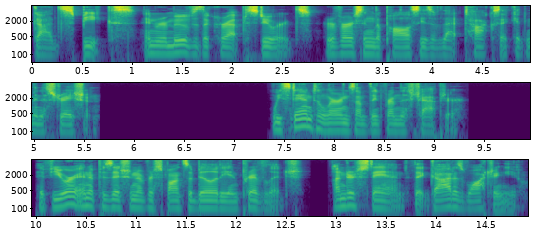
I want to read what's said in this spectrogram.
God speaks and removes the corrupt stewards, reversing the policies of that toxic administration. We stand to learn something from this chapter. If you are in a position of responsibility and privilege, understand that God is watching you.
